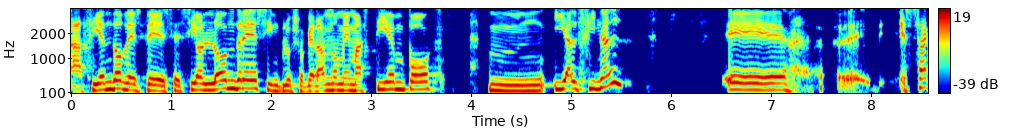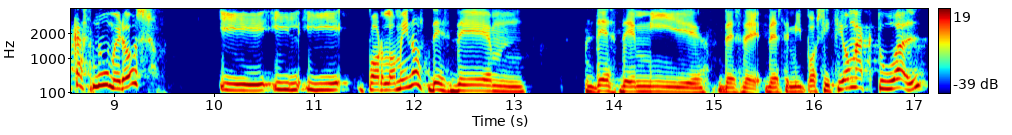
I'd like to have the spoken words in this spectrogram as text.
haciendo desde sesión Londres, incluso quedándome más tiempo. Mm, y al final eh, eh, sacas números y, por lo menos desde, mm, desde, mi, desde, desde mi posición actual,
